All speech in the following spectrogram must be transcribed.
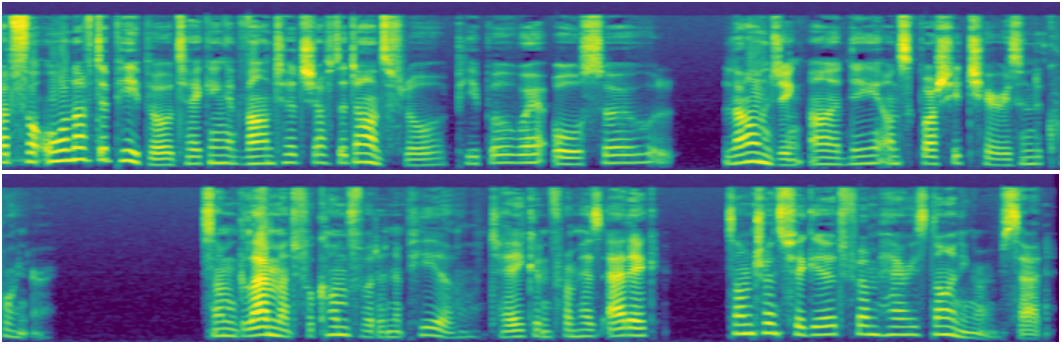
But for all of the people taking advantage of the dance floor, people were also lounging idly on squashy chairs in the corner. Some glamoured for comfort and appeal, taken from his attic, some transfigured from Harry's dining room set,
